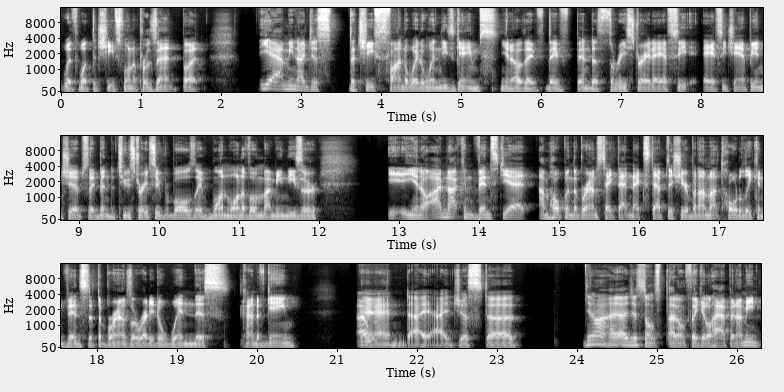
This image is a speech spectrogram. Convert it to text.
with what the Chiefs want to present. But yeah, I mean, I just the Chiefs find a way to win these games. You know, they've they've been to three straight AFC AFC championships. They've been to two straight Super Bowls. They've won one of them. I mean, these are you know, I'm not convinced yet. I'm hoping the Browns take that next step this year, but I'm not totally convinced that the Browns are ready to win this kind of game. I and I, I just, uh, you know, I, I, just don't, I don't think it'll happen. I mean,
